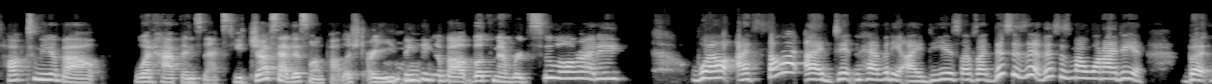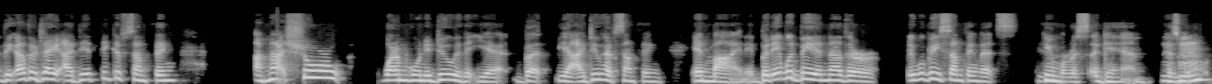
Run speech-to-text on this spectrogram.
Talk to me about what happens next. You just had this one published. Are you Mhm. thinking about book number two already? Well, I thought I didn't have any ideas. I was like, this is it. This is my one idea. But the other day I did think of something. I'm not sure what I'm going to do with it yet. But yeah, I do have something in mind. But it would be another, it would be something that's humorous again as Mhm. well.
